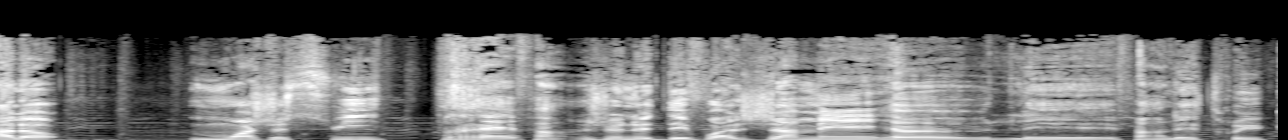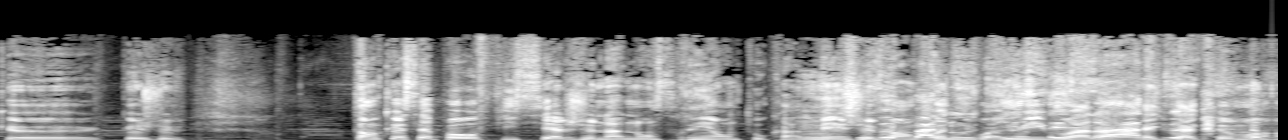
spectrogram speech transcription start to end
Alors, moi, je suis très, enfin, je ne dévoile jamais euh, les, enfin, les trucs euh, que je. Tant que c'est pas officiel, je n'annonce rien en tout cas. Mm, Mais je vais en Côte d'Ivoire. Oui, voilà, ça, exactement.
